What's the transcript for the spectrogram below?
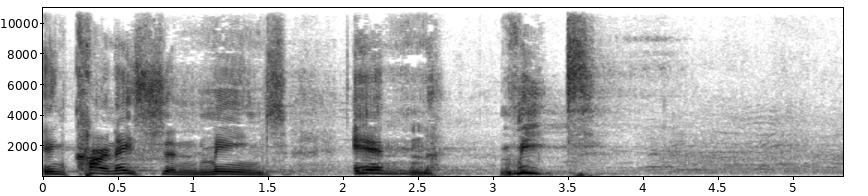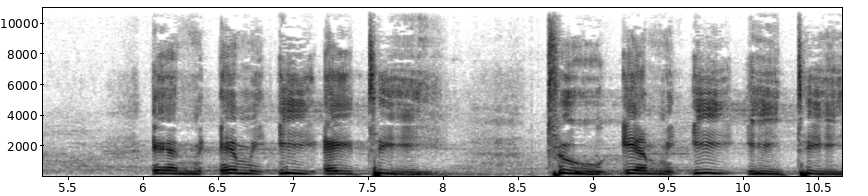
Incarnation means in meat. N M E A T to M E E T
